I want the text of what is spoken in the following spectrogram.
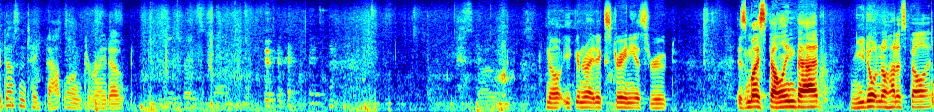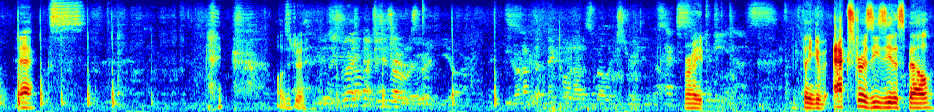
It doesn't take that long to write out. No, you can write extraneous root. Is my spelling bad and you don't know how to spell it? X. Right. Think of extra is easy to spell.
